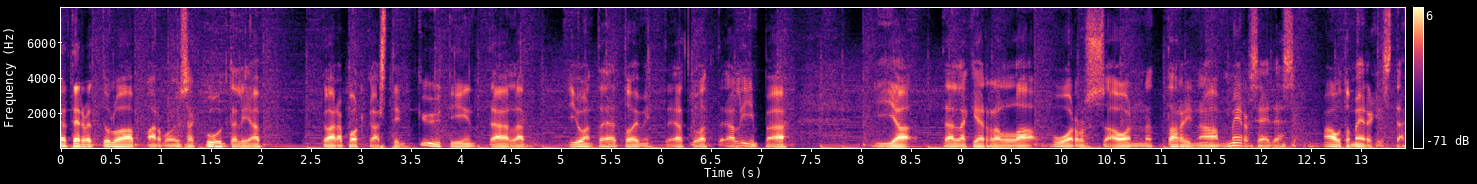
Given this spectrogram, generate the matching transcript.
Ja tervetuloa arvoisa kuuntelija Kaara-podcastin kyytiin. Täällä juontaja, toimittaja, tuottaja Liimpää. Ja tällä kerralla vuorossa on tarinaa Mercedes automerkistä.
